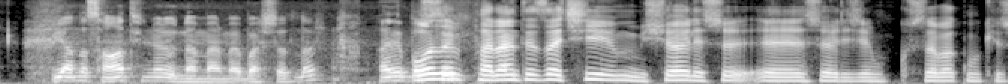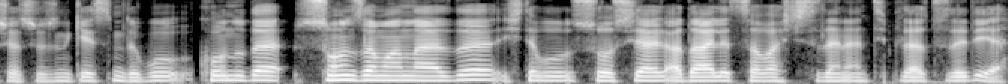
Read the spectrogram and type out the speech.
bir anda sanat filmlerine önem vermeye başladılar. Hani bu Orada sırf bir parantez açayım. Şöyle sö- e, söyleyeceğim. Kusura bakma Kürşat sözünü kestim de bu konuda son zamanlarda işte bu sosyal adalet savaşçısı denen tipler türedi ya.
